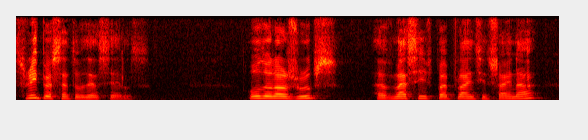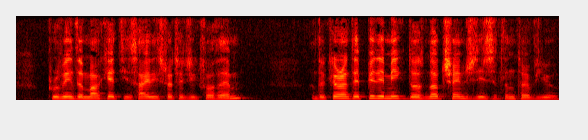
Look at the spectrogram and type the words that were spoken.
3% of their sales. All the large groups have massive pipelines in China, proving the market is highly strategic for them, and the current epidemic does not change this interview.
